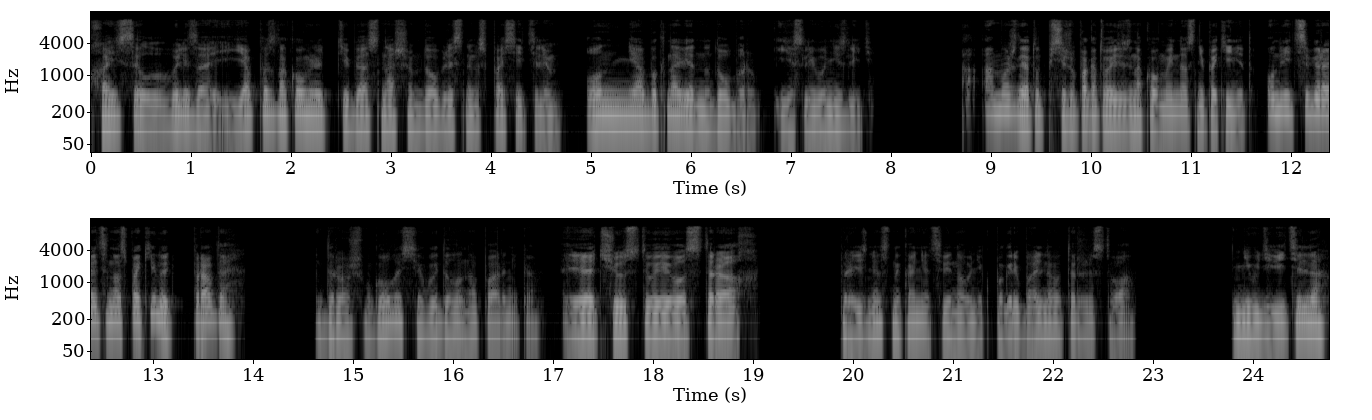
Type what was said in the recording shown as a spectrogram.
Хайсыл, вылезай, я познакомлю тебя с нашим доблестным спасителем. Он необыкновенно добр, если его не злить. А, а можно я тут посижу, пока твой знакомый нас не покинет? Он ведь собирается нас покинуть, правда? Дрожь в голосе выдала напарника. «Я чувствую его страх», — произнес, наконец, виновник погребального торжества. Неудивительно,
